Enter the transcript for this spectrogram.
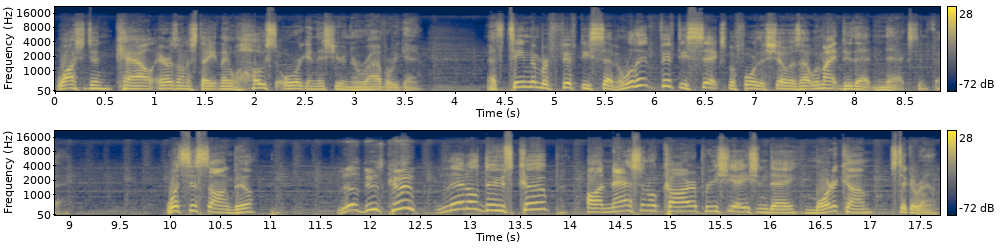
Washington, Cal, Arizona State, and they will host Oregon this year in their rivalry game. That's team number 57. We'll hit 56 before the show is out. We might do that next, in fact. What's this song, Bill? Little Deuce Coupe. Little Deuce Coupe on National Car Appreciation Day. More to come. Stick around.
